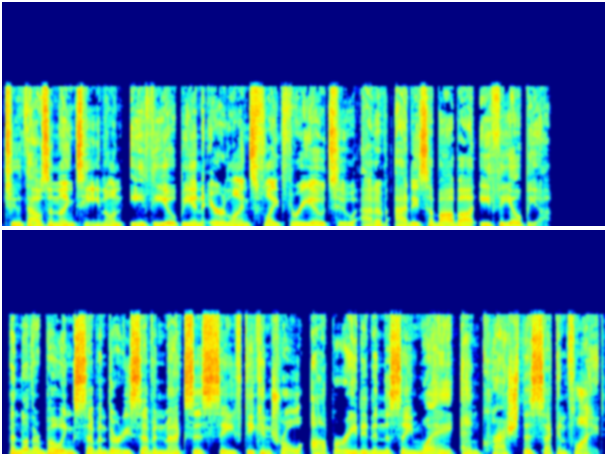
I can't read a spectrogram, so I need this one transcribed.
2019, on Ethiopian Airlines Flight 302 out of Addis Ababa, Ethiopia, another Boeing 737 MAX's safety control operated in the same way and crashed the second flight.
